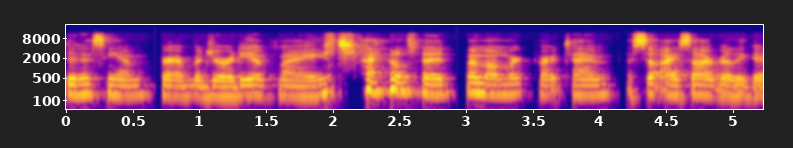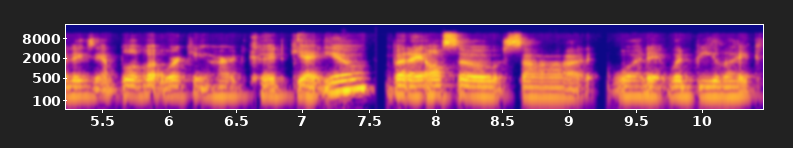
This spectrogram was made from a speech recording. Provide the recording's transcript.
didn't see him for a majority of my childhood. My mom worked part time. So I saw a really good example of what working hard could get you. But I also saw what it would be like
